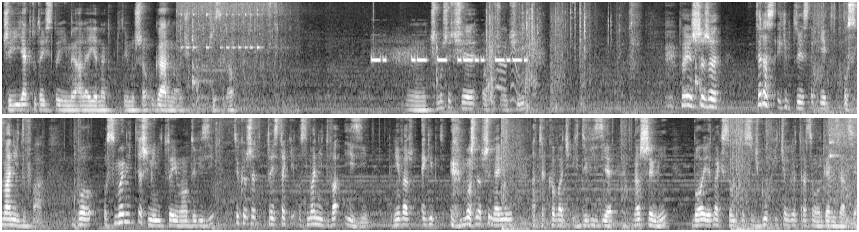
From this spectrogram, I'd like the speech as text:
czyli jak tutaj stoimy, ale jednak tutaj muszę ogarnąć wszystko. Mm, czy muszę się odciąć ich? Powiem szczerze, teraz Egipt to jest takie Osmani 2, bo Osmani też mieli tutaj mało dywizji, tylko że to jest taki Osmani 2 easy, ponieważ Egipt można przynajmniej atakować ich dywizję naszymi, bo jednak są dosyć głupi, ciągle tracą organizację.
